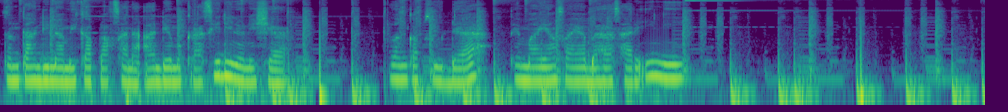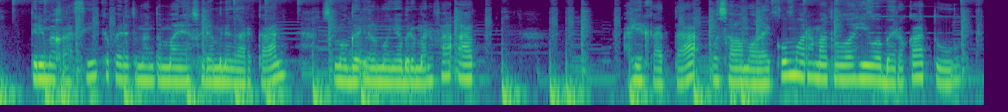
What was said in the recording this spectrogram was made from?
tentang dinamika pelaksanaan demokrasi di Indonesia. Lengkap sudah tema yang saya bahas hari ini. Terima kasih kepada teman-teman yang sudah mendengarkan. Semoga ilmunya bermanfaat. Akhir kata, wassalamualaikum warahmatullahi wabarakatuh.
